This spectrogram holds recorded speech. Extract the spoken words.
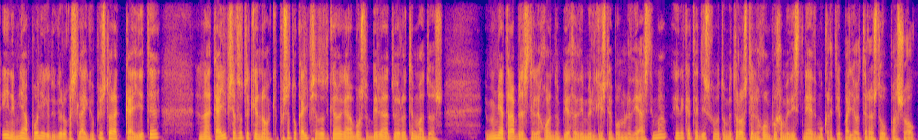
είναι μια απώλεια για τον κύριο Κασιλάκη, ο οποίος τώρα καλείται να καλύψει αυτό το κενό. Και πώς θα το καλύψει αυτό το κενό για να μπω στον πυρήνα του ερωτήματος; Με μια τράπεζα στελεχών την οποία θα δημιουργήσει το επόμενο διάστημα. Είναι κάτι αντίστοιχο με το μετρό στελεχών που είχαμε δει στη Νέα Δημοκρατία παλιότερα, στο Πασόκ.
